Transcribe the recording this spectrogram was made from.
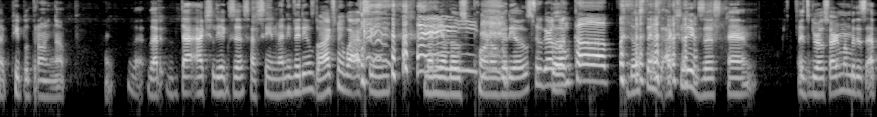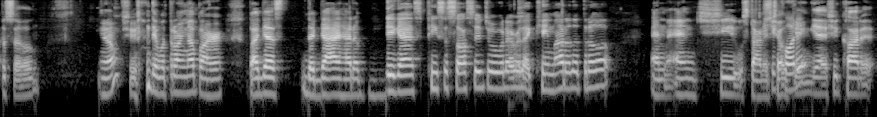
like people throwing up. Like that that that actually exists. I've seen many videos. Don't ask me why I've seen many of those porno videos. two girls one cup those things actually exist and it's gross. I remember this episode. You know, she they were throwing up on her, but I guess the guy had a big ass piece of sausage or whatever that came out of the throw up, and and she started She choking. caught it? Yeah, she caught it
